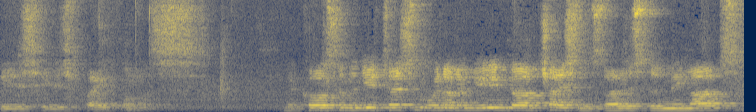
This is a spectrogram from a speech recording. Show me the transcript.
is his faithfulness. And of course, in the New Testament, we're not immune. God chastens those whom he loves.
